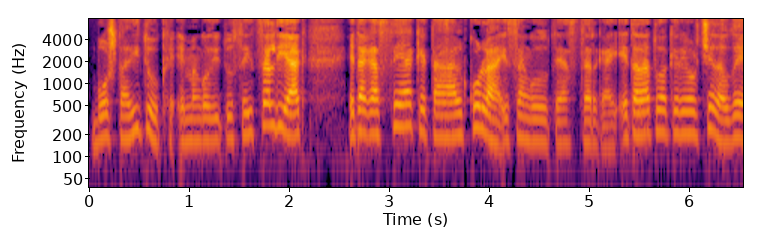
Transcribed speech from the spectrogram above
bost adituk emango ditu zeitzaldiak, eta gazteak eta alkola izango dute aztergai. Eta datuak ere hortxe daude,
